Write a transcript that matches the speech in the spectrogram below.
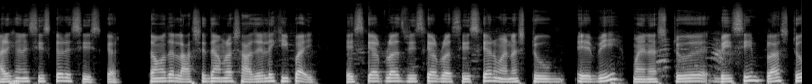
আর এখানে সি স্কোয়ার সি স্কোয়ার তো আমাদের লাস্টে দিয়ে আমরা সাজালে কি পাই? A square plus b square plus c square minus two a b minus two a b c plus two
